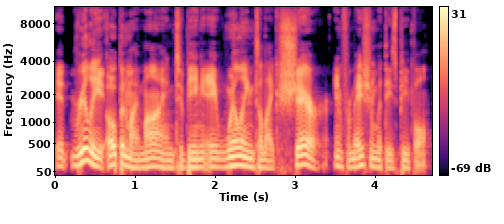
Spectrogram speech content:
it really opened my mind to being a willing to like share information with these people.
